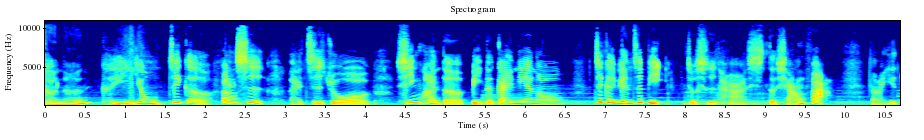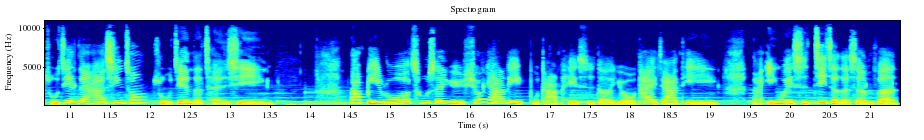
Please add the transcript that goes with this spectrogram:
可能可以用这个方式来制作新款的笔的概念哦。这个圆珠笔就是他的想法，那也逐渐在他心中逐渐的成型。那比罗出生于匈牙利布达佩斯的犹太家庭，那因为是记者的身份，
